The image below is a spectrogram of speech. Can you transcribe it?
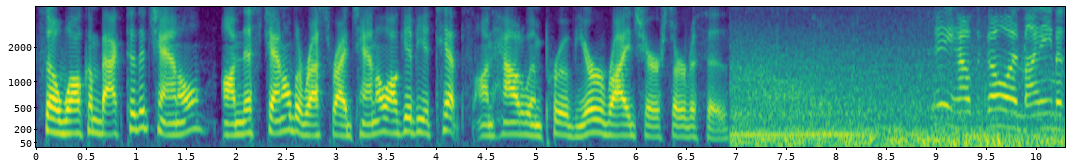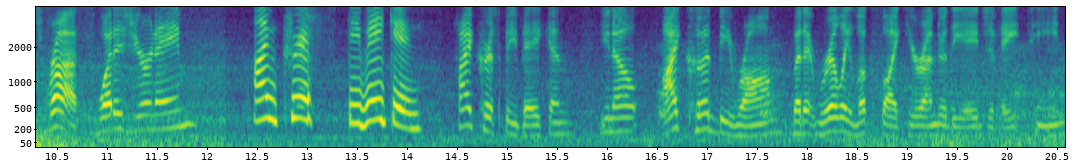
So welcome back to the channel. On this channel, the Russ Ride channel, I'll give you tips on how to improve your rideshare services. Hey, how's it going? My name is Russ. What is your name? I'm Chris P. Bacon. Hi, Crispy Bacon. You know, I could be wrong, but it really looks like you're under the age of 18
